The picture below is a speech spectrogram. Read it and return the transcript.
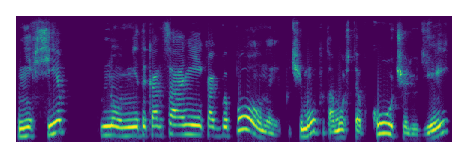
не все ну, не до конца они как бы полные. Почему? Потому что куча людей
